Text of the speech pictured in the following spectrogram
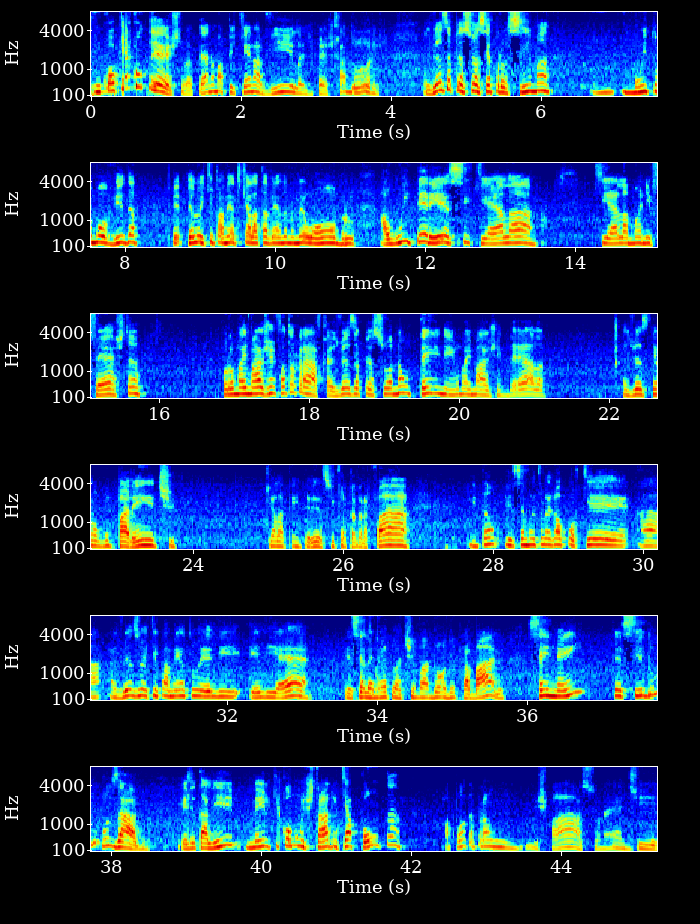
em qualquer contexto, até numa pequena vila de pescadores. Às vezes a pessoa se aproxima muito movida pelo equipamento que ela está vendo no meu ombro, algum interesse que ela que ela manifesta por uma imagem fotográfica. Às vezes a pessoa não tem nenhuma imagem dela, às vezes tem algum parente que ela tem interesse em fotografar, então, isso é muito legal porque, a, às vezes, o equipamento ele, ele é esse elemento ativador do trabalho sem nem ter sido usado. Ele está ali meio que como um estado que aponta aponta para um espaço né, de,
